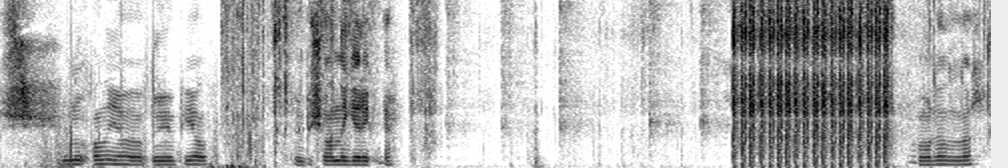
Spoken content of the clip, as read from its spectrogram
Şunu al ya. UMP'yi al. UMP şu anda gerekli. Oradalar.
